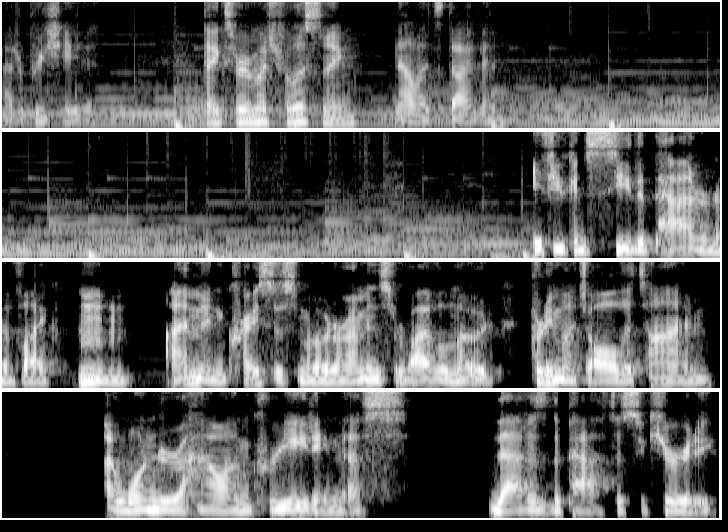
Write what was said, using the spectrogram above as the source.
I'd appreciate it. Thanks very much for listening. Now let's dive in. If you can see the pattern of like, hmm, I'm in crisis mode or I'm in survival mode pretty much all the time, I wonder how I'm creating this. That is the path to security.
